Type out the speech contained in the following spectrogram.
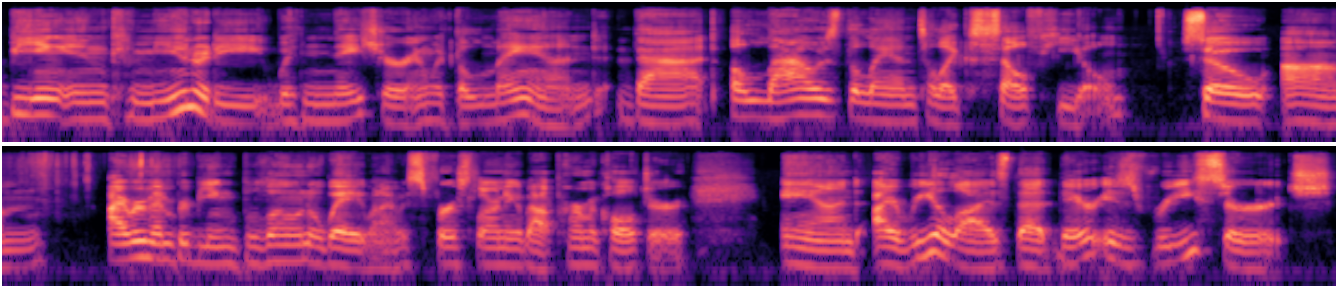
being in community with nature and with the land that allows the land to like self heal so um, i remember being blown away when i was first learning about permaculture and i realized that there is research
